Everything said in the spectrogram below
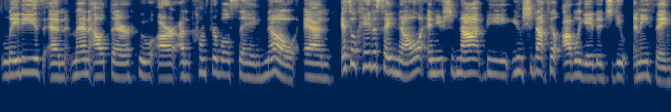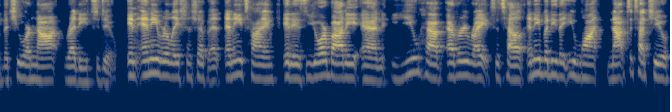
ladies and men out there who are uncomfortable saying no. And it's okay to say no. And you should not be, you should not feel obligated to do anything that you are not ready to do in any relationship at any time. It is your body, and you have every right to tell anybody that you want not to touch you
